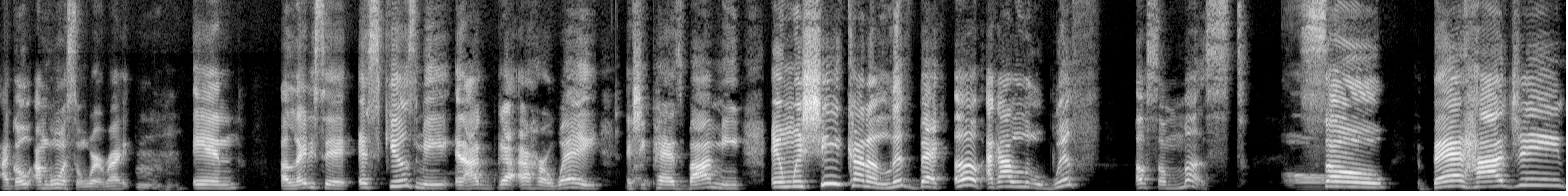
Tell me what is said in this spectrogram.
I go. I'm going somewhere, right? Mhm. And a lady said, "Excuse me," and I got out her way, and she passed by me. And when she kind of lift back up, I got a little whiff of some must. Oh, So bad hygiene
